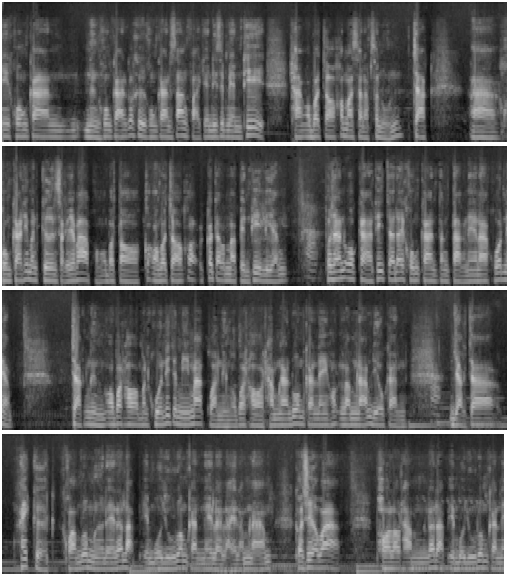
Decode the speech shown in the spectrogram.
มีโครงการหนึ่งโครงการก็คือโครงการสร้างฝ่ายแกนดิซิเมนที่ทางอบจเข้ามาสนับสนุนจากอ่าโครงการที่มันเกินศักยภาพของอบตก็อบจก็ก็จะมาเป็นพี่เลี้ยง เพราะฉะนั้นโอกาสที่จะได้โครงการต่างๆ ในอนาคตเนี่ยจากหนึ่งอบทมันควรที่จะมีมากกว่าหนึ่งอบททำงานร่วมกันในลำน้ำเดียวกัน อยากจะให้เกิดความร่วมมือในระดับ MOU ร่วมกันในหลาย ๆลำน้ำก็เชื่อว่าพอเราทำระดับ MOU ร่วมกันใน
